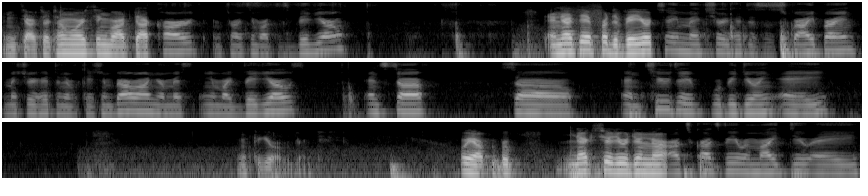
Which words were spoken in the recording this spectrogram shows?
And so, me what you think about that card and tell me what about this video. And that's it for the video today. Make sure you hit the subscribe button. Make sure you hit the notification bell on. You'll miss any of my videos and stuff. So, and Tuesday we'll be doing a. Let me figure out what we're doing Tuesday. Oh yeah, next Tuesday we're doing our arts cards video. We might do a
